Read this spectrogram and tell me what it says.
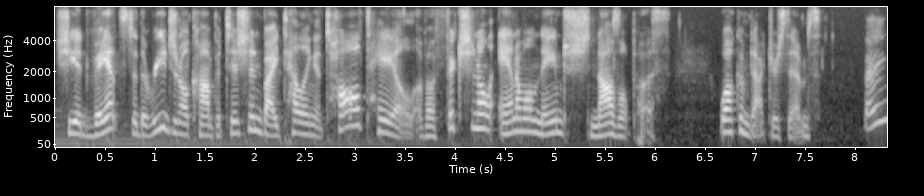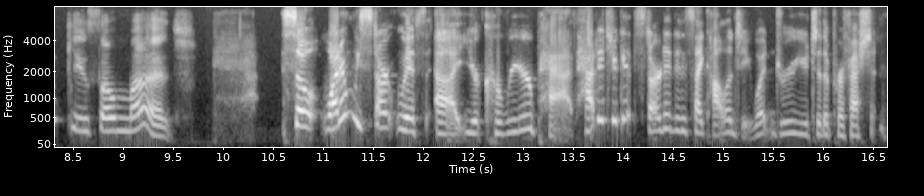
She advanced to the regional competition by telling a tall tale of a fictional animal named Schnozzlepuss. Welcome, Dr. Sims. Thank you so much. So, why don't we start with uh, your career path? How did you get started in psychology? What drew you to the profession?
